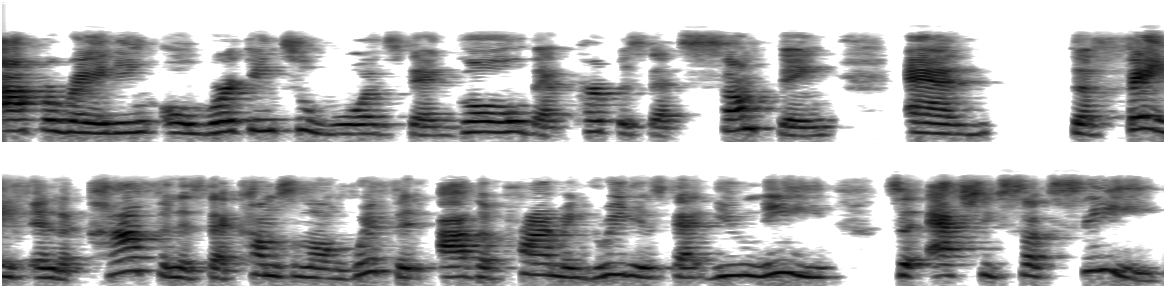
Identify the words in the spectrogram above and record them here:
operating or working towards that goal, that purpose, that something, and the faith and the confidence that comes along with it are the prime ingredients that you need to actually succeed.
